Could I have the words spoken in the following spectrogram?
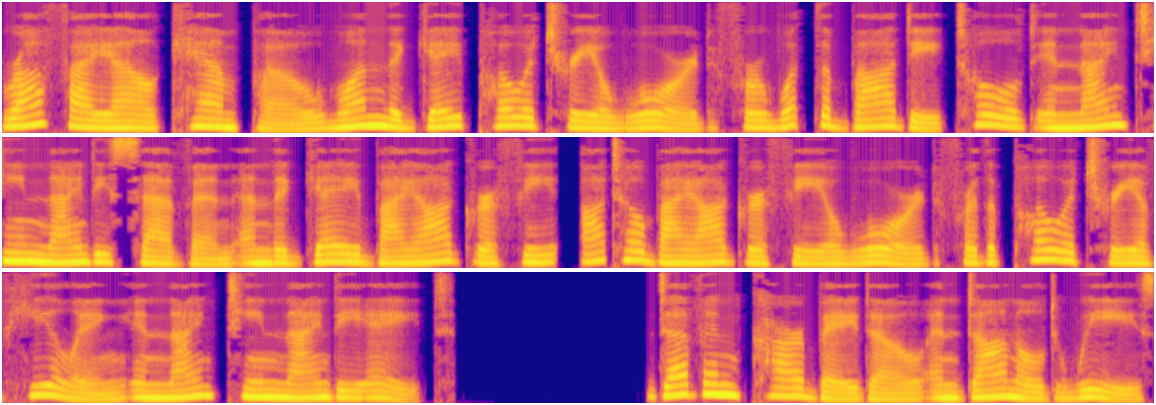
Rafael Campo won the Gay Poetry Award for What the Body Told in 1997 and the Gay Biography – Autobiography Award for the Poetry of Healing in 1998. Devon Carbado and Donald Weiss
